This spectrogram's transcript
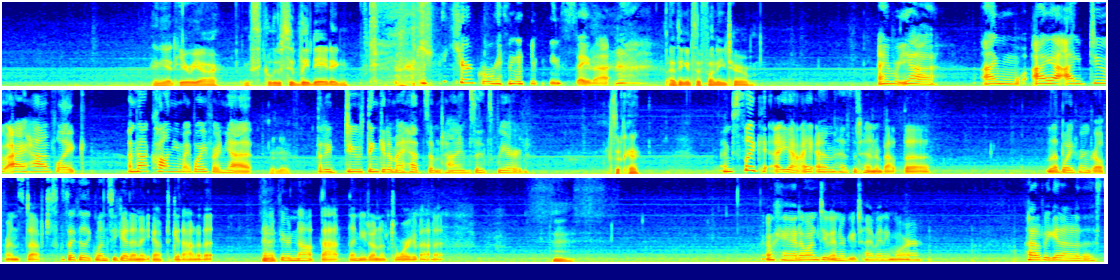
and yet here we are, exclusively dating. You're grin when you say that. I think it's a funny term. I'm yeah. I'm I I do I have like I'm not calling you my boyfriend yet, I know but I do think it in my head sometimes. It's weird. it's okay. I'm just like uh, yeah, I am hesitant about the the boyfriend girlfriend stuff just because I feel like once you get in it, you have to get out of it. And Hmm. if you're not that, then you don't have to worry about it. Hmm. Okay, I don't want to do interview time anymore. How do we get out of this?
